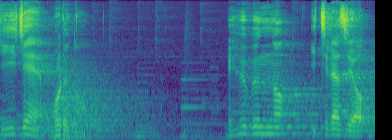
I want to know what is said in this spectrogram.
DJ モルの F 分の1ラジオ。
